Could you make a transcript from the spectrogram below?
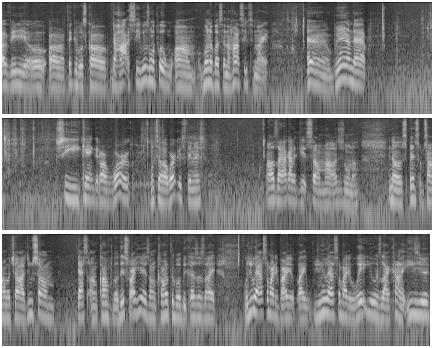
a video. Uh, I think it was called the hot seat. We was gonna put um, one of us in the hot seat tonight, and being that she can't get off work until her work is finished, I was like, I gotta get something out. I just wanna, you know, spend some time with y'all. Do something that's uncomfortable. This right here is uncomfortable because it's like when you have somebody by you, like when you have somebody with you, it's like kind of easier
